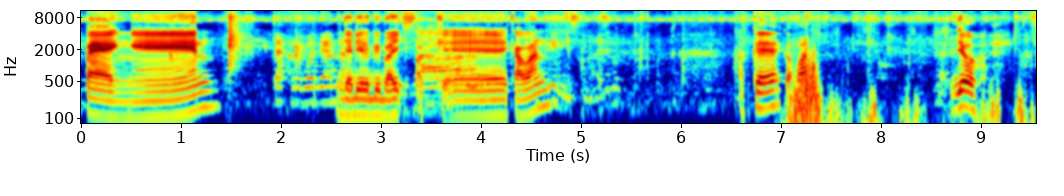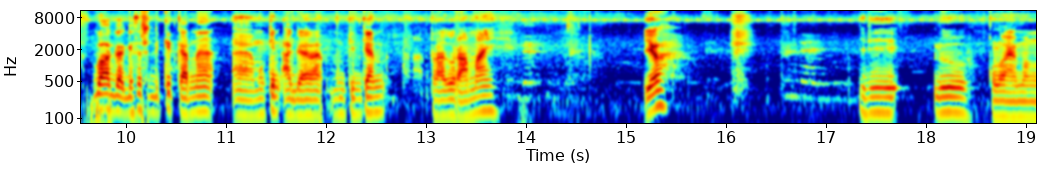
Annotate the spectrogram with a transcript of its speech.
Pengen jadi lebih baik. Oke kawan. Oke kawan. Yo gue agak geser sedikit karena uh, mungkin agak mungkin kan terlalu ramai. Yo. Jadi lu kalau emang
